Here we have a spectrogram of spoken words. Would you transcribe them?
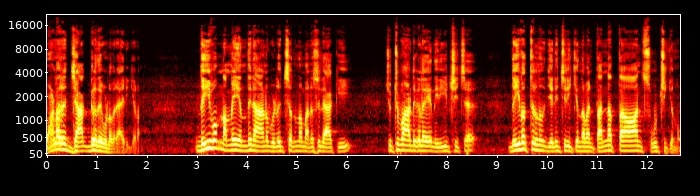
വളരെ ജാഗ്രതയുള്ളവരായിരിക്കണം. ദൈവം നമ്മെ എന്തിനാണ് വിളിച്ചതെന്ന് മനസ്സിലാക്കി ചുറ്റുപാടുകളെ നിരീക്ഷിച്ച് ദൈവത്തിൽ നിന്ന് ജനിച്ചിരിക്കുന്നവൻ തന്നെത്താൻ സൂക്ഷിക്കുന്നു.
